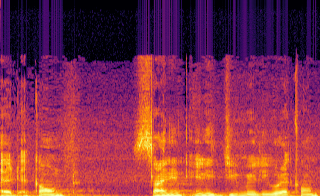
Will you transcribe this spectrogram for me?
add account sign in any gmail your account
